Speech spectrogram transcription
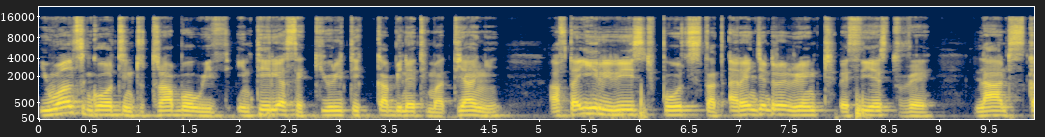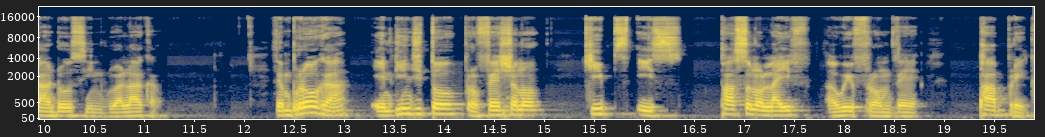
he once got into trouble with Interior Security Cabinet Matiang'i after he released posts that allegedly linked the CS to the land scandals in Ruaraka. The blogger and digital professional keeps his personal life away from the public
